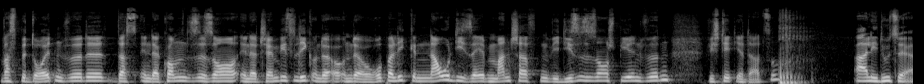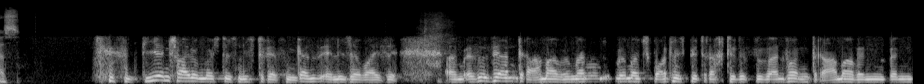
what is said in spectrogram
was bedeuten würde, dass in der kommenden Saison in der Champions League und der, und der Europa League genau dieselben Mannschaften wie diese Saison spielen würden. Wie steht ihr dazu? Ali, du zuerst. Die Entscheidung möchte ich nicht treffen, ganz ehrlicherweise. Ähm, es ist ja ein Drama, wenn man, wenn man sportlich betrachtet, ist es einfach ein Drama, wenn, wenn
